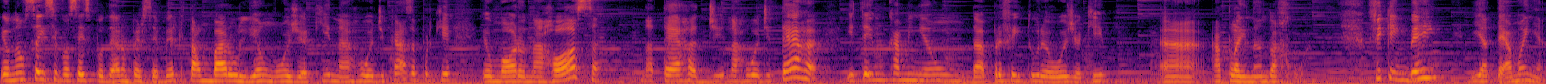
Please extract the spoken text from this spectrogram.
Eu não sei se vocês puderam perceber que está um barulhão hoje aqui na rua de casa, porque eu moro na roça, na terra de, na rua de terra, e tem um caminhão da prefeitura hoje aqui uh, aplanando a rua. Fiquem bem e até amanhã.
